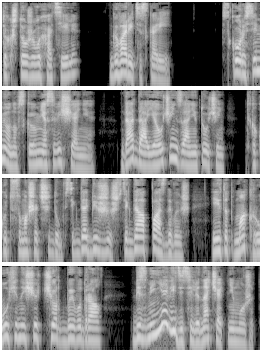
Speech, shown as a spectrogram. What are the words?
«Так что же вы хотели? Говорите скорей. Скоро Семеновское, у меня совещание. Да-да, я очень занят, очень. Ты какой-то сумасшедший дом, всегда бежишь, всегда опаздываешь. И этот Макрухин еще, черт бы его драл. Без меня, видите ли, начать не может.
